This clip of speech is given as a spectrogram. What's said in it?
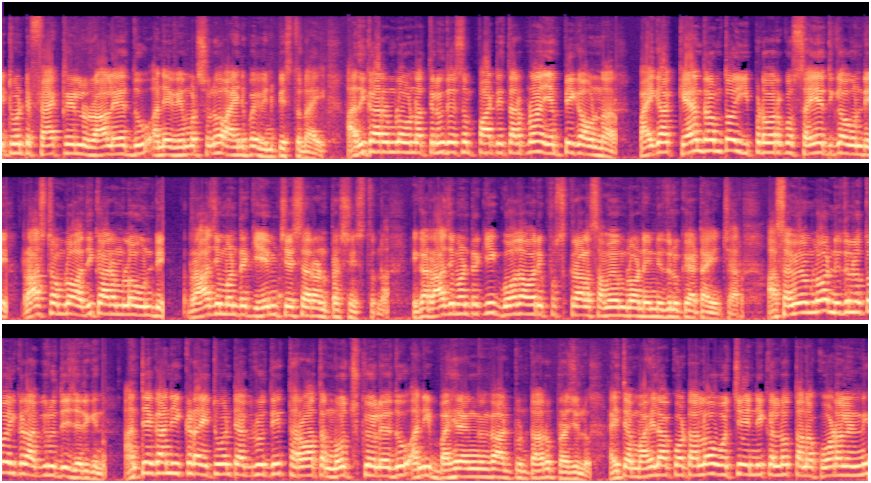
ఎటువంటి ఫ్యాక్టరీలు రాలేదు అనే విమర్శలు ఆయనపై వినిపిస్తున్నాయి. అధికారంలో ఉన్న తెలుగుదేశం పార్టీ తరఫున ఎంపీగా ఉన్నారు. పైగా కేంద్రంతో ఇప్పటి వరకు సయ్యద్గా ఉండి రాష్ట్రంలో అధికారంలో ఉండి రాజమండ్రికి ఏం చేశారు అని ప్రశ్నిస్తున్నారు ఇక రాజమండ్రికి గోదావరి పుష్కరాల సమయంలోనే నిధులు కేటాయించారు. ఆ సమయంలో నిధులతో ఇక్కడ అభివృద్ధి జరిగింది. అంతేగాని ఇక్కడ ఎటువంటి అభివృద్ధి తర్వాత నోచుకోలేదు అని బహిరంగంగా అంటుంటారు ప్రజలు. అయితే మహిళా కోటాలో వచ్చే ఎన్నికల్లో తన కోడలిని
